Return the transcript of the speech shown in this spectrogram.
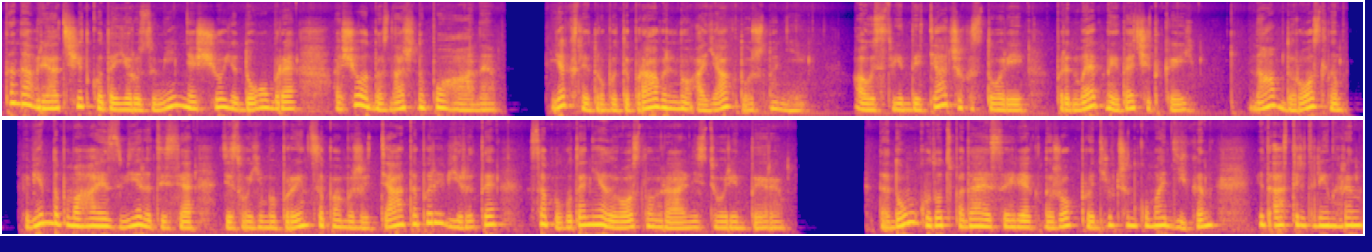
та навряд чітко дає розуміння, що є добре, а що однозначно погане, як слід робити правильно, а як точно ні. А ось світ дитячих історій предметний та чіткий. Нам, дорослим, він допомагає звіритися зі своїми принципами життя та перевірити заплутані дорослою реальністю орієнтири. На думку тут спадає серія книжок про дівчинку Мадікен від Астрід Лінгрен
